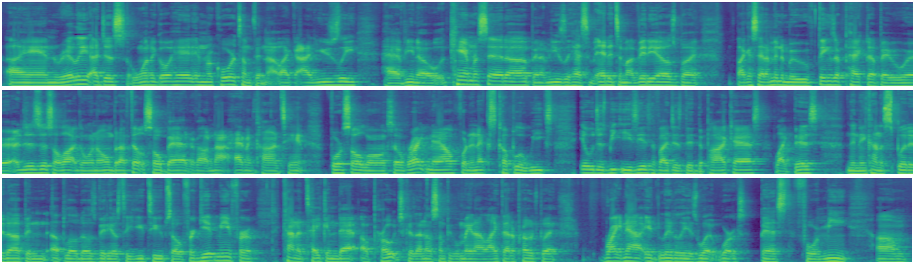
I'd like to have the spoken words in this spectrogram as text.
uh, and really, I just want to go ahead and record something. Like I usually have, you know, a camera set up, and I'm usually have some edits in my videos. But like I said, I'm in the move. Things are packed up everywhere. There's just a lot going on. But I felt so bad about not having content for so long. So right now, for the next couple of weeks, it will just be easiest if I just did the podcast like this, and then kind of split it up and upload those videos to YouTube. So forgive me for kind of taking that approach because I know some people may not like that approach, but right now it literally is what works best for me. Um,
